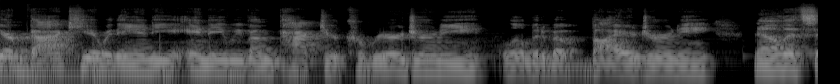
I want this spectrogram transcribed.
We are back here with Andy. Andy, we've unpacked your career journey, a little bit about buyer journey. Now let's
